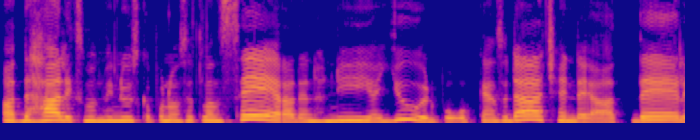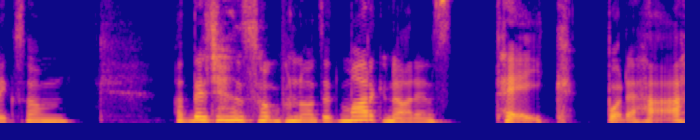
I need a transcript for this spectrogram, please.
att det här liksom att vi nu ska på något sätt lansera den här nya ljudboken så där kände jag att det liksom att det känns som på något sätt marknadens take på det här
